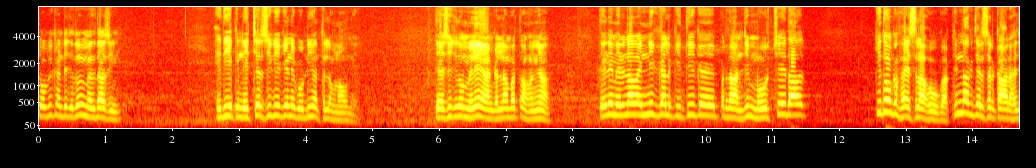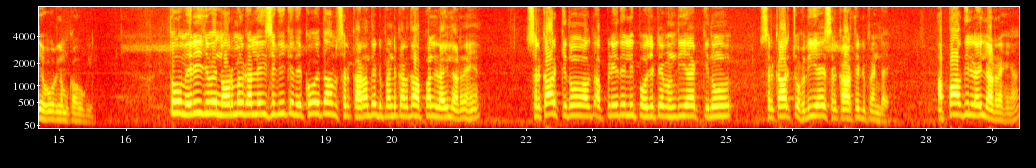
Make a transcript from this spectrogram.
24 ਘੰਟੇ ਜਦੋਂ ਵੀ ਮਿਲਦਾ ਸੀ, ਇਹਦੀ ਇੱਕ ਨੇਚਰ ਸੀਗੀ ਕਿ ਇਹਨੇ ਗੋਡੀਆਂ ਹੱਥ ਲਾਉਣਾ ਉਹਨੇ। ਤੇ ਅਸੀਂ ਜਦੋਂ ਮਿਲੇ ਆ ਗੱਲਾਂ ਬਾਤਾਂ ਹੋਈਆਂ, ਤੇ ਇਹਨੇ ਮੇਰੇ ਨਾਲ ਇੰਨੀ ਕੁ ਗੱਲ ਕੀਤੀ ਕਿ ਪ੍ਰਧਾਨ ਜੀ, ਮੋਰਚੇ ਦਾ ਕਿਦੋਂ ਕੁ ਫੈਸਲਾ ਹੋਊਗਾ? ਕਿੰਨਾ ਕੁ ਚਿਰ ਸਰਕਾਰ ਹਜੇ ਹੋਰ ਲਮਕਾਊਗੀ? ਤੋ ਮੇਰੀ ਜਿਵੇਂ ਨਾਰਮਲ ਗੱਲ ਇਹ ਸੀਗੀ ਕਿ ਦੇਖੋ ਇਹ ਤਾਂ ਸਰਕਾਰਾਂ ਤੇ ਡਿਪੈਂਡ ਕਰਦਾ ਆਪਾਂ ਲੜਾਈ ਲੜ ਰਹੇ ਹਾਂ। ਸਰਕਾਰ ਕਦੋਂ ਆਪ- ਆਪਣੇ ਦੇ ਲਈ ਪੋਜ਼ਿਟਿਵ ਹੁੰਦੀ ਹੈ ਕਦੋਂ ਸਰਕਾਰ ਝੁਕਦੀ ਹੈ ਇਹ ਸਰਕਾਰ ਤੇ ਡਿਪੈਂਡ ਹੈ। ਆਪਾਂ ਆਪਦੀ ਲੜਾਈ ਲੜ ਰਹੇ ਹਾਂ।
